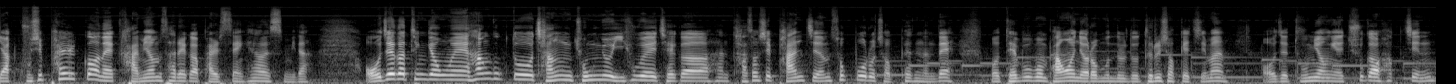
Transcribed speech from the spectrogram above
약 98건의 감염 사례가 발생하였습니다. 어제 같은 경우에 한국도 장 종료 이후에 제가 한 5시 반쯤 속보로 접했는데 뭐 대부분 방원 여러분들도 들으셨겠지만 어제 두 명의 추가 확진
